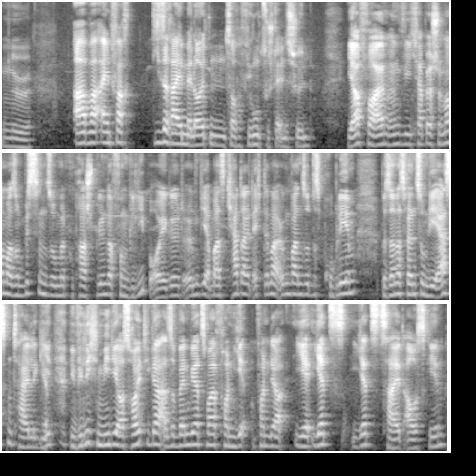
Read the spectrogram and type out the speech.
Nö. aber einfach diese Reihe mehr Leuten zur Verfügung zu stellen, ist schön. Ja, vor allem irgendwie, ich habe ja schon immer mal so ein bisschen so mit ein paar Spielen davon geliebäugelt irgendwie, aber ich hatte halt echt immer irgendwann so das Problem, besonders wenn es um die ersten Teile geht, wie will ich ein Media aus heutiger, also wenn wir jetzt mal von, je, von der je, jetzt, jetzt Zeit ausgehen,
